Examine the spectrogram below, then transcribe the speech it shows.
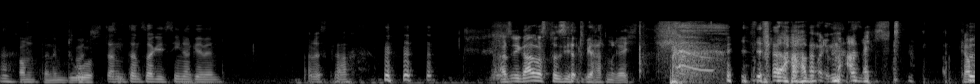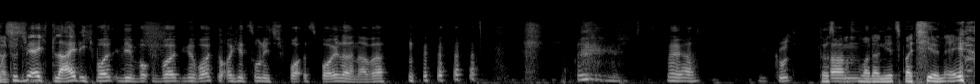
Ah. Komm, dann nimm du. Gut, dann, dann sage ich, Cena gewinnt. Alles klar. Also egal was passiert, wir hatten recht. Wir haben immer recht. Kann man Tut, tut mir echt leid, ich wollt, wir, wollt, wir wollten euch jetzt so nicht spo spoilern, aber. naja, gut. Das Ähm, machen wir dann jetzt bei TNA.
